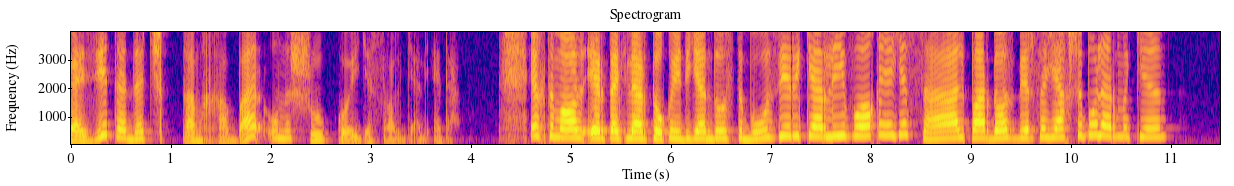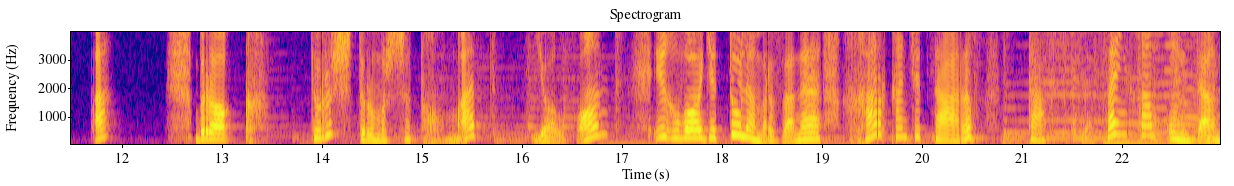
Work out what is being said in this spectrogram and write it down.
Gazetada chiqqan xabar uni shu ko'yga solgan edi. Ehtimol ertaklar to'qiydigan do'sti bu zerikarli voqeaga sal pardoz bersa yaxshi bo'larmikin? A? Biroq turish turmushi tuhmat yolg'on ig'voga to'la mirzani har qancha ta'rif tavsiflasang ham undan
